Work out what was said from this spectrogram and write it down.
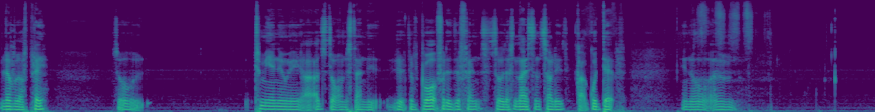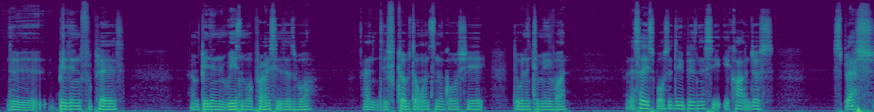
level of play. So, to me anyway, I, I just don't understand it. They've brought for the defense, so that's nice and solid. Got good depth, you know. Um, the bidding for players and bidding reasonable prices as well. And if clubs don't want to negotiate, they're willing to move on. And that's how you're supposed to do business. You, you can't just splash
